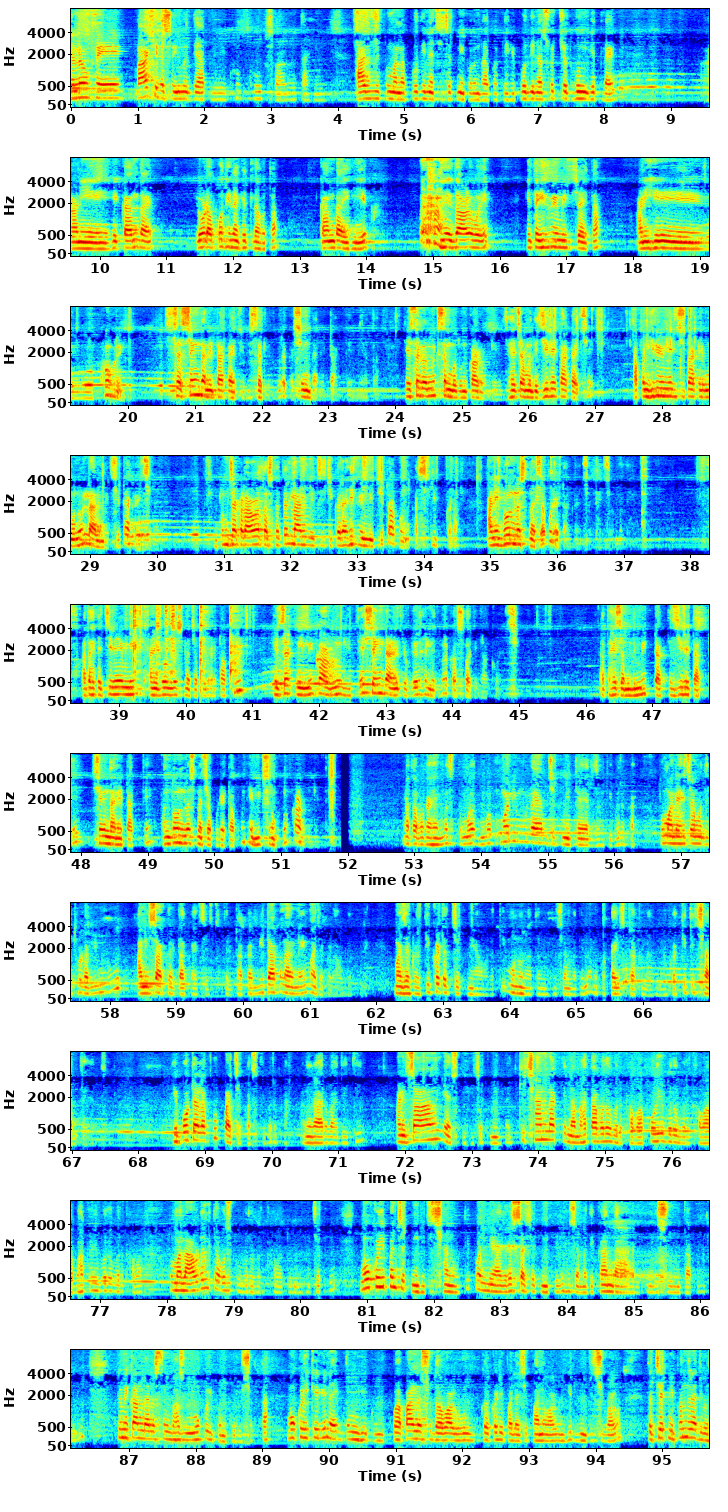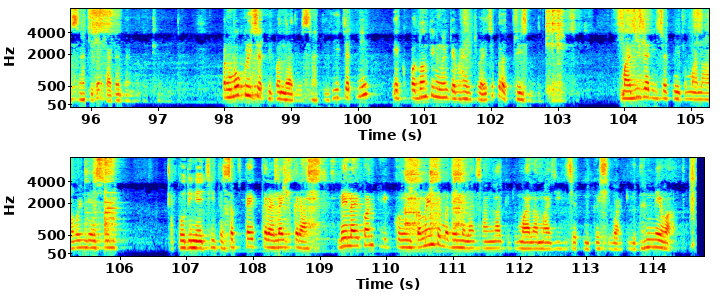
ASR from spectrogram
Hello friend माशी रसोईमध्ये आपले खूप खूप स्वागत आहे. आज मी तुम्हाला पुदिन्याची चटणी करून दाखवते. हे पुदिना स्वच्छ धुवून घेतलाय. आणि हे कांदा आहे. एवढा पुदिना घेतला होता. कांदा आहे ही एक. हे डाळ आहे तर हिरवी मिरची आहे आणि हे खोबरे. शेंगदाणे टाकायचे विसरले. बरं का? शेंगदाणे टाकते मी आता. हे सगळं मिक्सरमधून काढून घ्यायचं. ह्याच्यामध्ये जिरे टाकायचे. आपण हिरवी मिरची टाकली म्हणून लाल मिरची टाकायची. तुमच्याकडे आवडत असतं तर लाल मिरचीची करा हिरवी मिरची टाकू नका स्किप करा. आणि दोन लसणाच्या पुड्या टाकायच्या त्याच्यामध्ये. आता ह्याच्या चिरे मीठ आणि दोन लसणाच्या पुड्या टाकून हे चटणी मी काढून घेते. शेंगदाणे तेवढे राहिलेत बरं का स्वारी दाखवायची. आता ह्याच्यामध्ये मीठ टाकते जिरे टाकते शेंगदाणे टाकते आणि दोन लसणाच्या पुड्या टाकून हे मिक्सरमधून काढून घेते. आता बघा हे मस्त मग मखमली मुलायम चटणी तयार झाली बरं का. तुम्हाला ह्याच्यामध्ये थोडा लिंबू आणि साखर टाकायचं असतं तर टाका. मी टाकणार नाही माझ्याकडे आवडत नाही. माझ्याकडे तिखटच चटणी आवडते म्हणून आता मी ह्याच्यामध्ये ना नका काहीच टाकणार नाही. नका किती छान तयार झाली. हे पोटाला खूप पाचक असते बरं का आणि गारवा देते आणि चांगली असते ही चटणी. इतकी छान लागते ना भाताबरोबर खावा पोळीबरोबर खावा भाकरीबरोबर खावा. तुम्हाला आवडेल त्या वस्तूबरोबर खावा तुम्ही ही चटणी. मोकळी पण चटणी ह्याची छान होती पण मी आज रस्सा चटणी केली ह्याच्यामध्ये कांदा लसूण टाकून केली. तुम्ही कांदा लसूण भाजून मोकळी पण करू शकता. मोकळी केली ना एकदम ही पानंसुद्धा पानं सुद्धा वाळवून क- कढीपाल्याची पानं वाळवून हिरवी मिरची वाळून तर चटणी पंधरा दिवस राहते बरं का डब्यामध्ये ठेवली पण मोकळी चटणी पंधरा दिवस राहते. ही चटणी एक प- दोन तीन घंटे बाहेर ठेवायची परत फ्रीजमध्ये ठेवायची. माझी जर ही चटणी तुम्हाला आवडली असेल पुदिन्याची तर सबस्क्राईब करा लाईक करा. बेल आयकॉन क्लिक करून कमेंटमध्ये मला सांगा की तुम्हाला माझी ही चटणी कशी वाटली. धन्यवाद.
